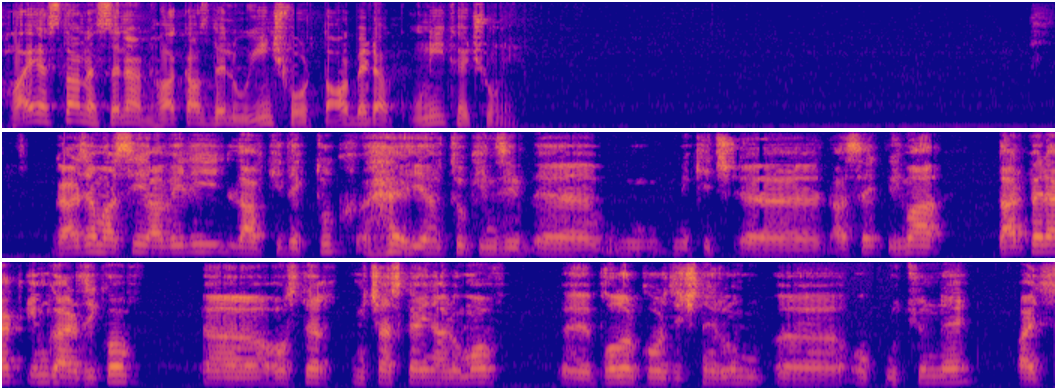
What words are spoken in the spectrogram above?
Հայաստանը սրան հակազդելու ինչ որ տարբերակ ունի թե չունի։ Գարժամասի ավելի լավ գիտեք դուք եւ դուք ինձ մի քիչ ասեք հիմա տարբերակ իմ գարձիկով հոստեղ միջազգային առումով բոլոր գործիչներուն օգնությունն է բայց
